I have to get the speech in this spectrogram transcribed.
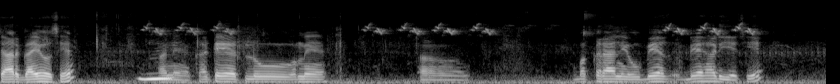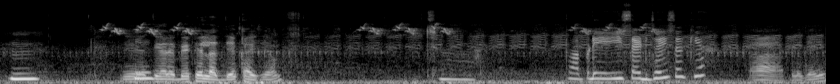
ચાર ગાયો છે. અને ઘટે એટલું અમે બકરાને એવું બે બેહાડીએ છીએ. જે અત્યારે બેઠેલા જ દેખાય છે આમ. તો આપણે ઈ સાઈડ જઈ શકીએ? હા આપણે જઈએ.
